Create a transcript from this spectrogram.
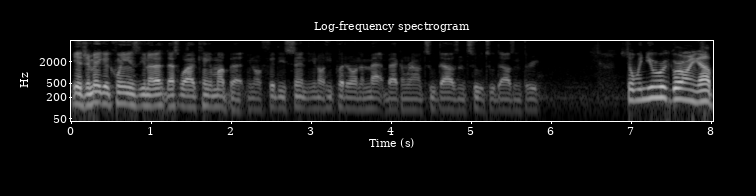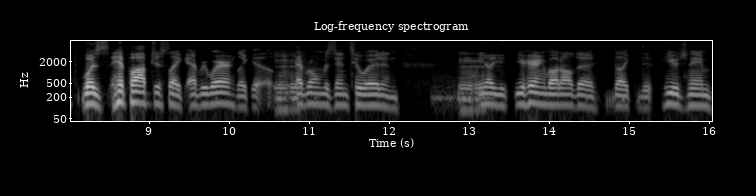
yeah, Jamaica Queens. You know, that, that's why I came up at. You know, 50 Cent. You know, he put it on the map back around 2002, 2003. So when you were growing up, was hip hop just like everywhere? Like uh, Mhm. everyone was into it and Mhm. you know you, you're hearing about all the like the huge name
